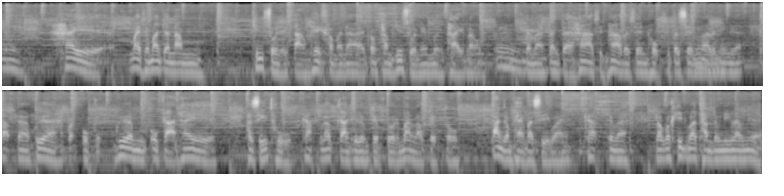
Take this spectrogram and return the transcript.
อืมให้ไม่สามารถจะนำชิ้นส่วนจากต่างประเทศเข้ามาได้ ต้องทำชิ้นส่วนในเมืองไทยเราอืมใช่ไหมตั้งแต่ 55% 60%มาอะไรพวกเนี้ยครับก็เพื่อโอกเพื่อโอกาสให้ภาษีถูก ครับ แล้วการเจริญเติบโตในบ้านเราเติบโต ตั้งกำแพงภาษีไว้ ครับ ใช่ไหมเราก็คิดว่าทำตรงนี้แล้วเนี่ย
